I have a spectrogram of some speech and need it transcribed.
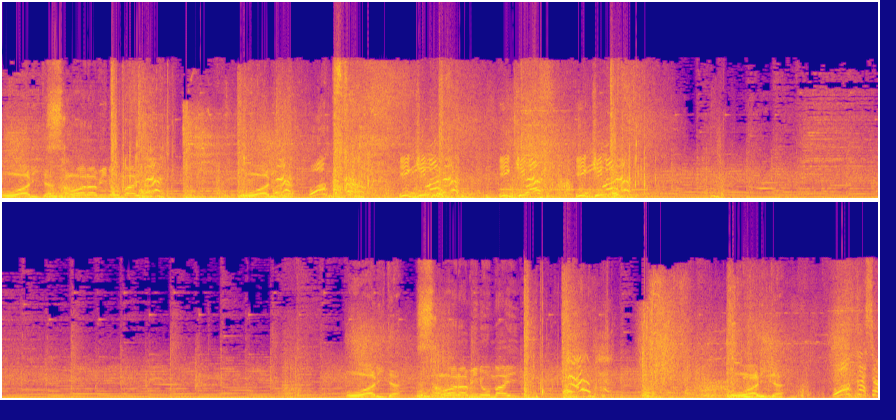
終わりだ。さわらびの舞終わりだ。奥さん行きます行きます行きます終わりだ。さわらびの舞終わりだ。大岡さ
